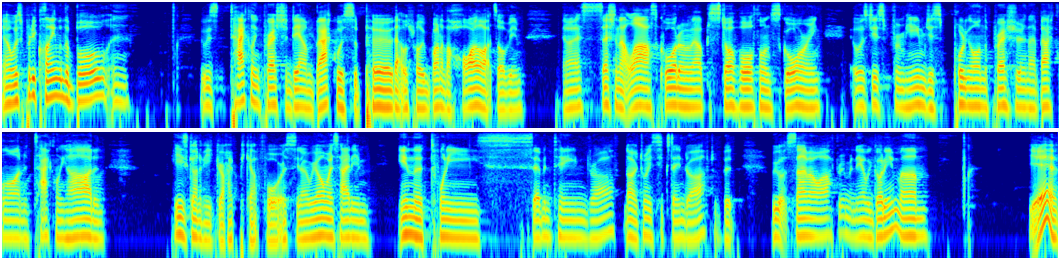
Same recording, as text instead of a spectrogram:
you know, was pretty clean with the ball. It was tackling pressure down back was superb. That was probably one of the highlights of him. You know, in that last quarter, we were able to stop Hawthorn scoring. It was just from him just putting on the pressure in that back line and tackling hard. And he's going to be a great pickup for us. You know, we almost had him in the 2017 draft. No, 2016 draft. But we got Samo after him, and now we got him. Um, yeah,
